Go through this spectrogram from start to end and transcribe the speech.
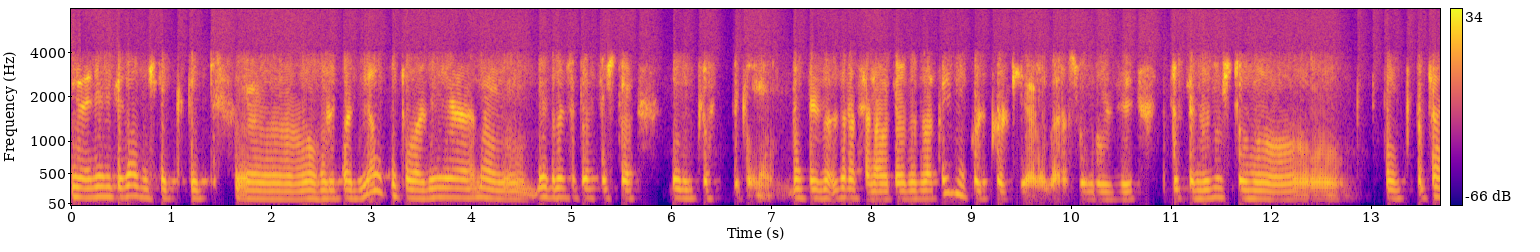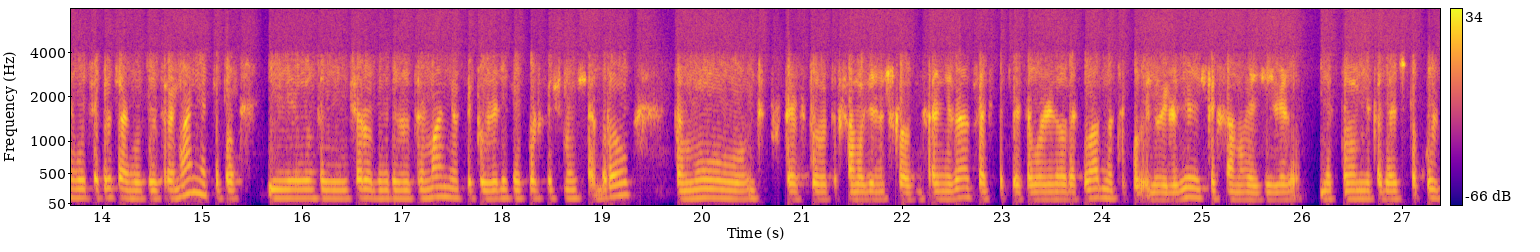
я не казал что тут ввогуле падзел але ну просто что зараз на вот за два тыдні коль колькі зараз у грузі просто гляду что працягваецца працягваць затрыманне і сяродных затрымання тыпу вялікай колькасць моих сяброў тому хто таксама удзельнічаў арганізацыях того дакладна такой людзей таксама мне падаюць пакуль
